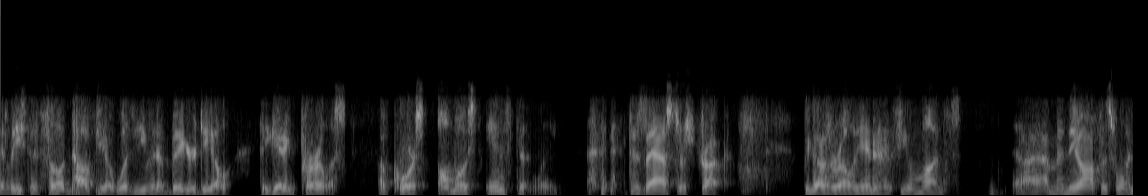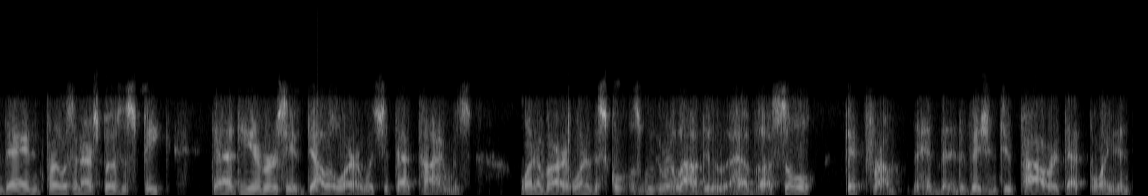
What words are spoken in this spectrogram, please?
at least in Philadelphia, was even a bigger deal than getting Perles. Of course, almost instantly, disaster struck because we're only in it a few months. I'm in the office one day, and Perles and I are supposed to speak at the University of Delaware, which at that time was one of our one of the schools we were allowed to have a sole pick from. They had been a Division two power at that point, and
